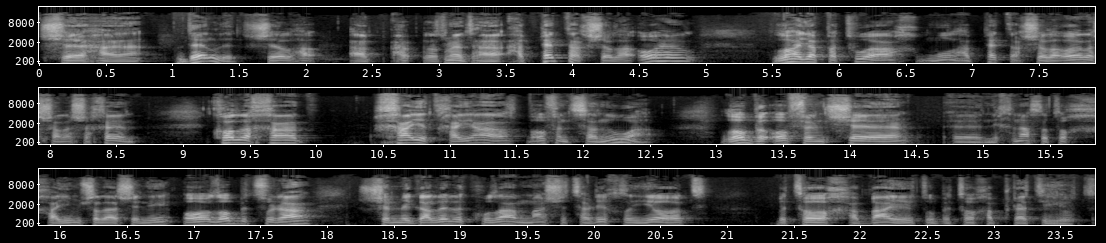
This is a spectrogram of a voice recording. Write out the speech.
שהדלת של, זאת אומרת, הפתח של האוהל לא היה פתוח מול הפתח של האוהל של השכן. כל אחד חי את חייו באופן צנוע, לא באופן שנכנס לתוך חיים של השני, או לא בצורה שמגלה לכולם מה שצריך להיות בתוך הבית ובתוך הפרטיות.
